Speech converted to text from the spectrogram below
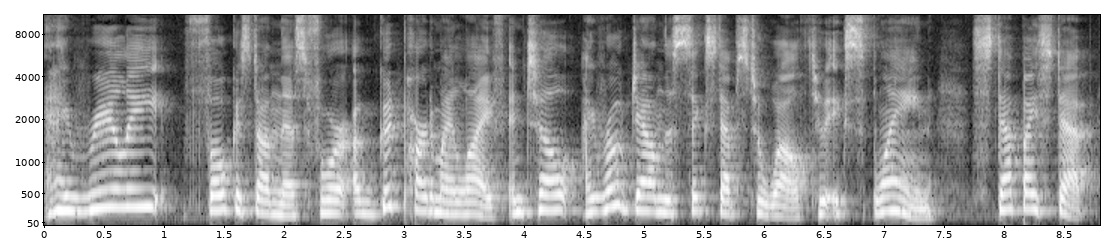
And I really focused on this for a good part of my life until I wrote down the six steps to wealth to explain step by step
